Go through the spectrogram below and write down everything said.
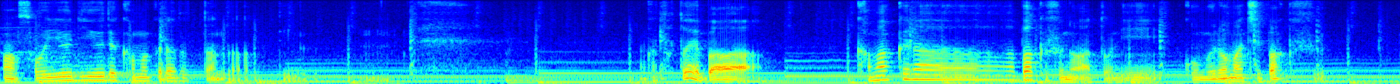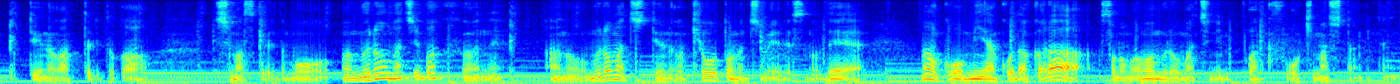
あそういう理由で鎌倉だったんだっていう、うん、なんか例えば鎌倉幕府の後にこう室町幕府っていうのがあったりとかしますけれども、まあ、室町幕府はねあの室町っていうのが京都の地名ですので、まあ、こう都だからそのまま室町に幕府を置きましたみたいな、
